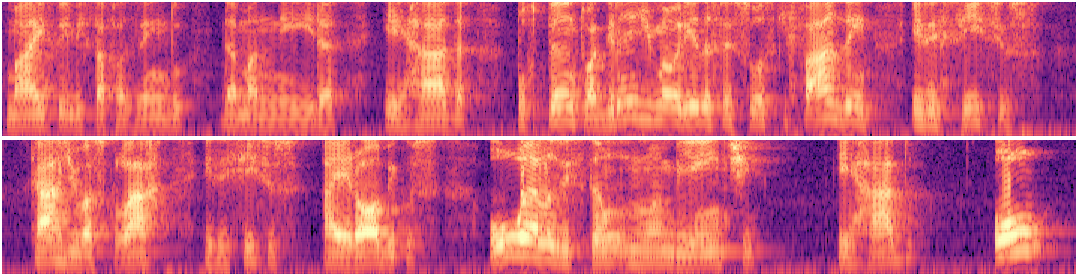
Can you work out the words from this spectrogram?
mas ele está fazendo da maneira errada. Portanto, a grande maioria das pessoas que fazem exercícios cardiovascular, exercícios aeróbicos, ou elas estão num ambiente errado, ou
